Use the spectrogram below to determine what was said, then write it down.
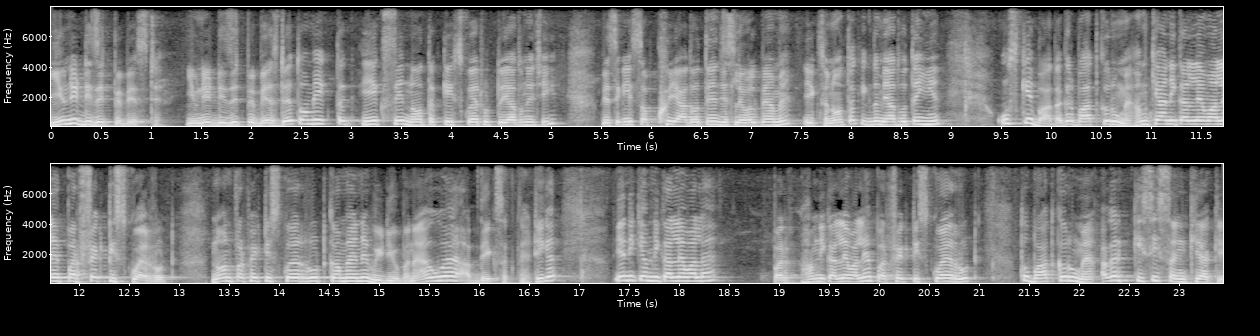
यूनिट डिजिट पे बेस्ड है। यूनिट डिजिट पे बेस्ड है तो हमें एक तक, एक से नौ तक के स्क्वायर रूट तो याद होने चाहिए। बेसिकली सबको याद होते हैं, जिस लेवल पे हमें एक से नौ तक एकदम याद होते ही हैं। उसके बाद अगर बात करूँ मैं, हम क्या निकालने वाले हैं? Perfect square root non perfect square root का मैंने वीडियो बनाया हुआ है, आप देख सकते हैं, ठीक है? यानी कि हम निकालने वाला है, पर, हम निकालने वाले हैं परफेक्ट स्क्वायर रूट तो बात करूँ मैं, अगर किसी संख्या के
